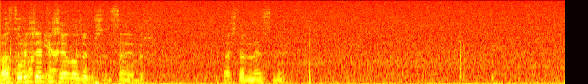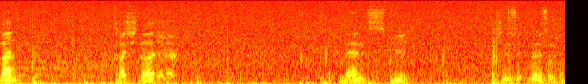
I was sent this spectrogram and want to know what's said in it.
Lan soru işareti yani. şeye koyacakmışız. Bir saniye dur. Kaşlar lens mi? Lan kaşlar lens mi? Şimdi böyle soracağım.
